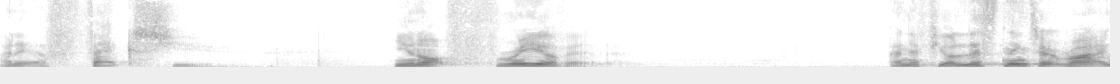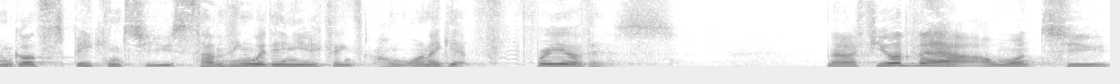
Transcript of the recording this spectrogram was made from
and it affects you. You're not free of it. And if you're listening to it right and God's speaking to you, something within you thinks, I want to get free of this. Now, if you're there, I want to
